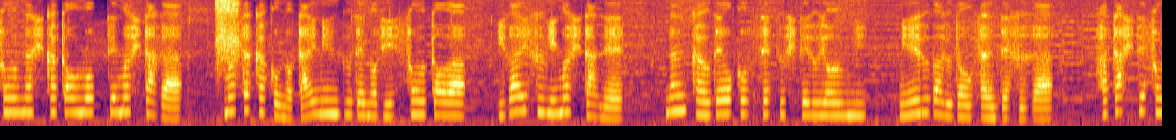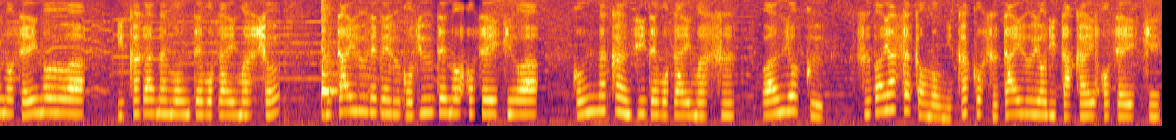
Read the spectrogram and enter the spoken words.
装なしかと思ってましたが、まさかこのタイミングでの実装とは、意外すぎましたね。なんか腕を骨折してるように、見えるバルドーさんですが、果たしてその性能は、いかがなもんでございましょスタイルレベル50での補正値は、こんな感じでございます。腕力、素早さともに過去スタイルより高い補正値。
